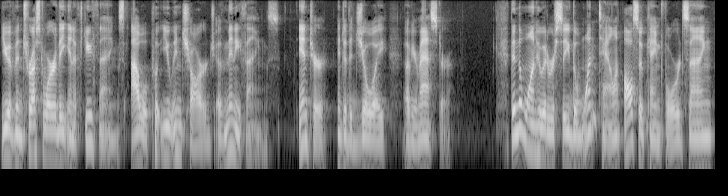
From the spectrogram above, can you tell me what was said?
You have been trustworthy in a few things. I will put you in charge of many things. Enter into the joy of your master. Then the one who had received the one talent also came forward, saying,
